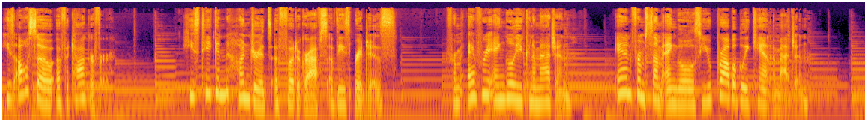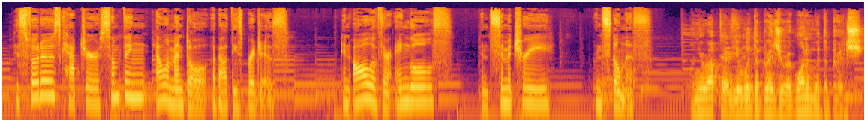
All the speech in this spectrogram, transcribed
he's also a photographer. He's taken hundreds of photographs of these bridges, from every angle you can imagine, and from some angles you probably can't imagine. His photos capture something elemental about these bridges, in all of their angles and symmetry and stillness. When you're up there, you're with the bridge, you're at one with the bridge.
